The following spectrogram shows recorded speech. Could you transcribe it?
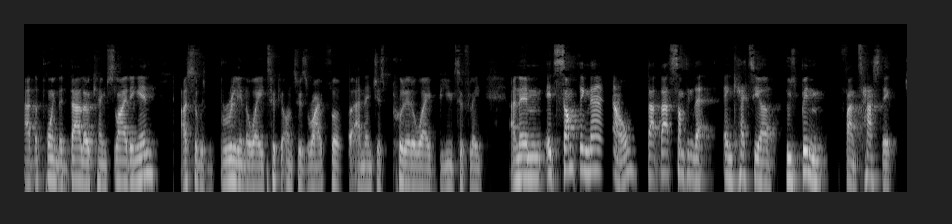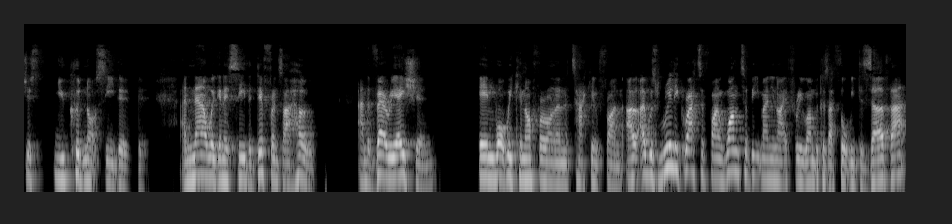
at the point that Dalot came sliding in. I thought it was brilliant the way he took it onto his right foot and then just put it away beautifully. And then it's something now that that's something that Nketiah, who's been fantastic, just you could not see do. And now we're going to see the difference, I hope, and the variation in what we can offer on an attacking front. I, I was really gratifying, one, to beat Man United 3 1 because I thought we deserved that.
